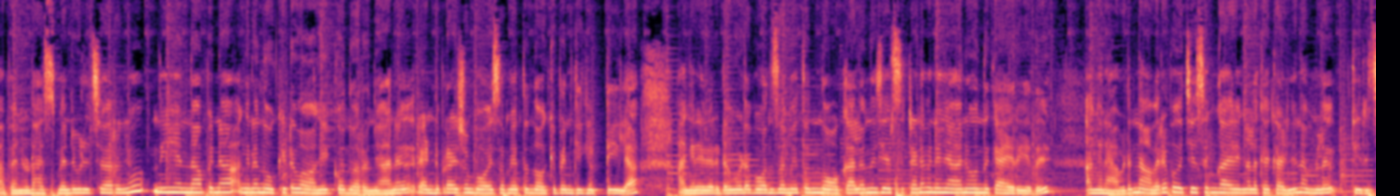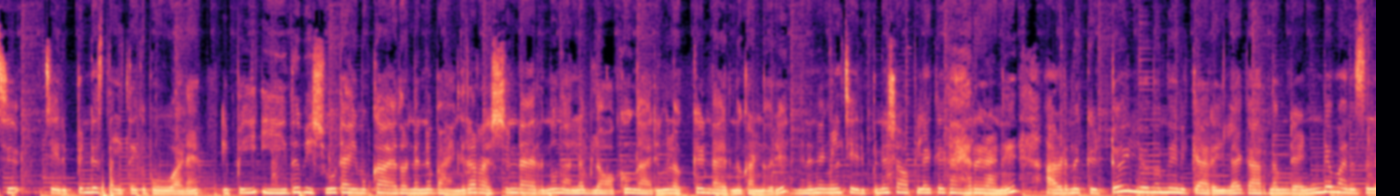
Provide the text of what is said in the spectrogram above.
അപ്പോൾ എന്നോട് ഹസ്ബൻഡ് വിളിച്ചു പറഞ്ഞു നീ എന്നാ പിന്നെ അങ്ങനെ നോക്കിയിട്ട് വാങ്ങിക്കോന്ന് പറഞ്ഞു. ഞാൻ രണ്ട് പ്രാവശ്യം പോയ സമയത്ത് നോക്കിയപ്പോൾ എനിക്ക് കിട്ടിയില്ല. അങ്ങനെ ഇവരുടെ കൂടെ പോകുന്ന സമയത്തൊന്ന് നോക്കാമല്ലോ എന്ന് വിചാരിച്ചിട്ടാണ് പിന്നെ ഞാനും ഒന്ന് കയറിയത്. അങ്ങനെ അവിടെ നിന്ന് അവരെ പേർച്ചേസും കാര്യങ്ങളൊക്കെ കഴിഞ്ഞ് നമ്മൾ തിരിച്ച് ചെരുപ്പിന്റെ സ്ഥലത്തേക്ക് പോവുകയാണ്. ഇപ്പോൾ ഈ ഈദ് വിഷു ടൈമൊക്കെ ആയതുകൊണ്ട് തന്നെ ഭയങ്കര റഷ് ഉണ്ടായിരുന്നു. നല്ല ബ്ലോക്കും കാര്യങ്ങളും ഒക്കെ ഉണ്ടായിരുന്നു കണ്ണൂർ അങ്ങനെ ഞങ്ങൾ ചെരുപ്പിന്റെ ഷോപ്പിലേക്ക് കയറുകയാണ്. അവിടെ നിന്ന് കിട്ടോ ഇല്ലയോ എന്നൊന്നും എനിക്കറിയില്ല. കാരണം രണ്ട് മനസ്സിൽ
